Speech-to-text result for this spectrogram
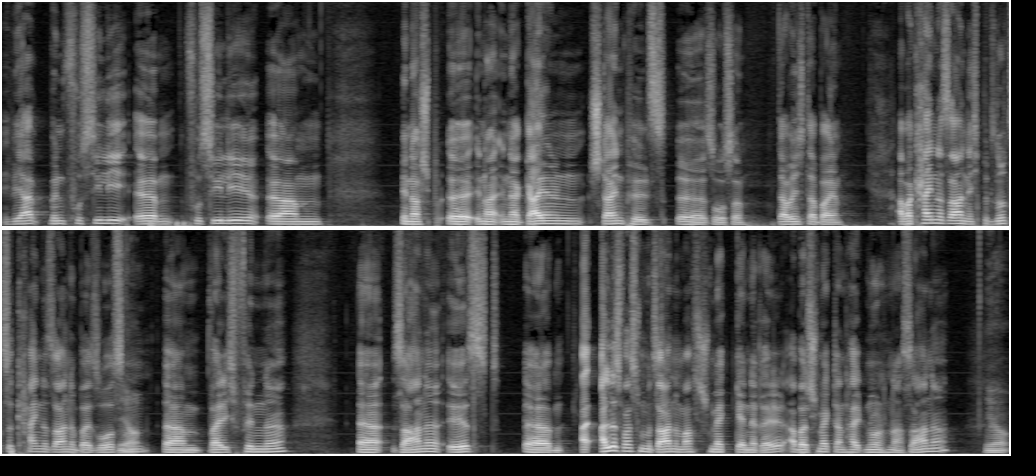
ja, bin Fusilli, ähm, Fusilli ähm, in, einer, äh, in, einer, in einer geilen Steinpilz-Soße. da bin ich dabei. Aber keine Sahne. Ich benutze keine Sahne bei Soßen, ähm, weil ich finde, äh, Sahne ist ähm, alles, was du mit Sahne machst, schmeckt generell, aber es schmeckt dann halt nur noch nach Sahne. Ja.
